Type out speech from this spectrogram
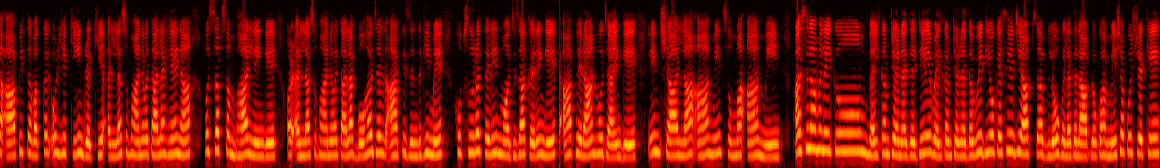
आप ही तवक्ल और यकीन रखिए, अल्लाह सुबहान व है ना, वो सब संभाल लेंगे और अल्लाह सुबहान व बहुत जल्द आपकी ज़िंदगी में खूबसूरत तरीन मुआजा करेंगे। आप हैरान हो जाएँगे। इन आमीन, सुम्मा आमीन। अस्सलाम वालेकुम to another day, welcome to another video. कैसे हैं जी आप सब लोग? अल्लाह ताला आप लोगों को हमेशा खुश रखें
